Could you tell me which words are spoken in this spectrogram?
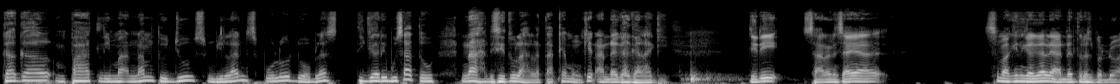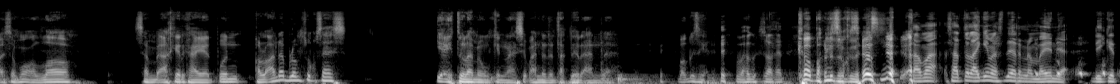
Gagal 4, 5, 6, 7, 9, 10, 12, 3001. Nah di situlah letaknya mungkin anda gagal lagi. Jadi saran saya semakin gagal ya anda terus berdoa sama Allah. Sampai akhir hayat pun kalau anda belum sukses, ya itulah mungkin nasib anda dan takdir anda. Bagus nggak? bagus banget Kapan suksesnya? sama satu lagi Mas Der nambahin ya dikit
